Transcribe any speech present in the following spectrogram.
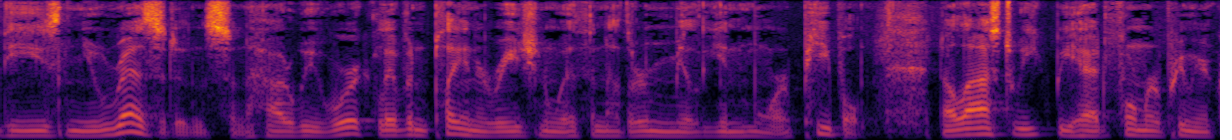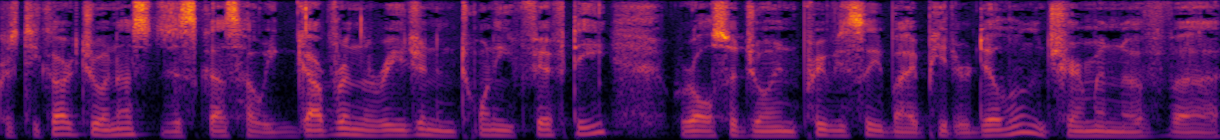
these new residents and how do we work, live, and play in a region with another million more people? Now, last week we had former Premier Christy Clark join us to discuss how we govern the region in 2050. We were also joined previously by Peter Dhillon, the chairman of uh,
